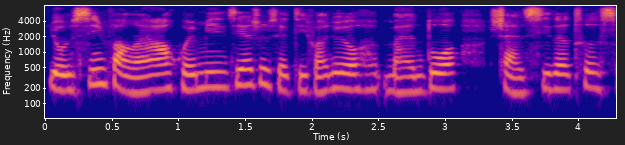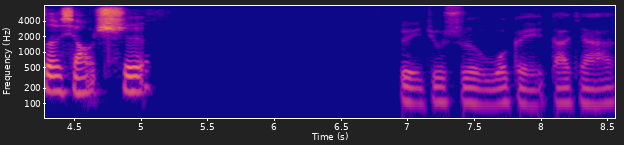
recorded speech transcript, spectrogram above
永兴坊啊、回民街这些地方，就有很蛮多陕西的特色小吃。对，就是我给大家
